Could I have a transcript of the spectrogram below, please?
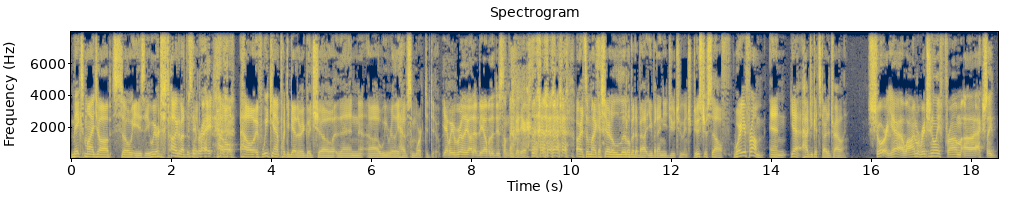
makes my job so easy. We were just talking about this, like, right? how how if we can't put together a good show, then uh, we really have some work to do. Yeah, we really ought to be able to do something good here. All right, so Mike, I shared a little bit about you, but I need you to introduce yourself. Where are you from? And yeah, how'd you get started traveling? Sure. Yeah. Well, I'm originally from uh, actually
